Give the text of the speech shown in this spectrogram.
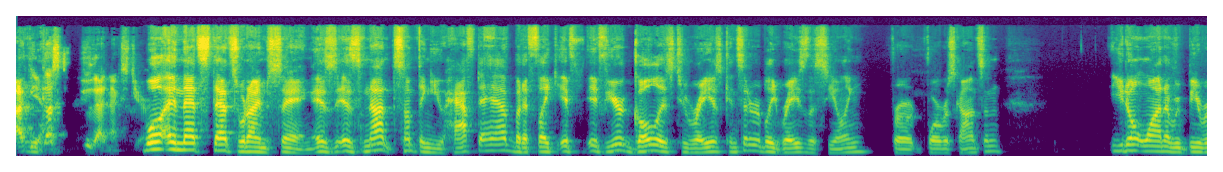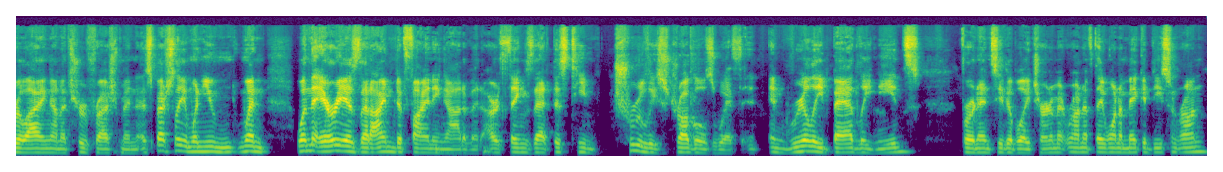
I think yeah. Gus can do that next year. Well, and that's that's what I'm saying. Is is not something you have to have, but if like if if your goal is to raise considerably raise the ceiling for for Wisconsin, you don't want to be relying on a true freshman, especially when you when when the areas that I'm defining out of it are things that this team truly struggles with and really badly needs for an NCAA tournament run if they want to make a decent run.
